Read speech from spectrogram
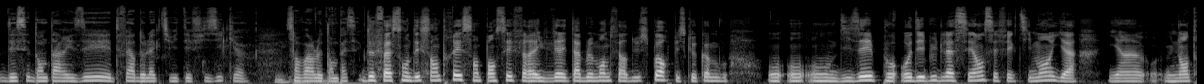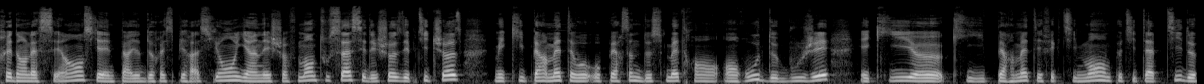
désédentariser et de faire de l'activité physique euh, Mhm. sans voir le temps passer. de façon décentrée, sans penser faire, véritablement de faire du sport, puisque comme vous, on, on- on disait pour, au début de la séance, effectivement, il y a, il y a un- une entrée dans la séance, il y a une période de respiration, il y a un échauffement, tout ça, c'est des choses, des petites choses, mais qui permettent aux, aux personnes de se mettre en, en route, de bouger, et qui, euh, qui permettent effectivement petit à petit de,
